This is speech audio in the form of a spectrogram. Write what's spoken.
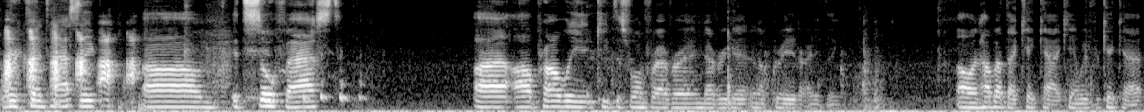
work fantastic. Um, it's so fast. Uh, I'll probably keep this phone forever and never get an upgrade or anything. Oh, and how about that Kit Kat? Can't wait for Kit Kat.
